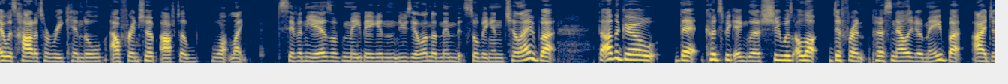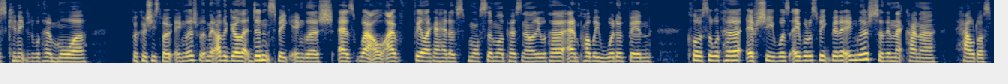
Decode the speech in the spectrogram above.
it was harder to rekindle our friendship after what like seven years of me being in New Zealand and then still being in Chile. But the other girl that could speak English, she was a lot different personality to me, but I just connected with her more because she spoke English. But then the other girl that didn't speak English as well, I feel like I had a more similar personality with her and probably would have been closer with her if she was able to speak better English. So then that kind of held us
